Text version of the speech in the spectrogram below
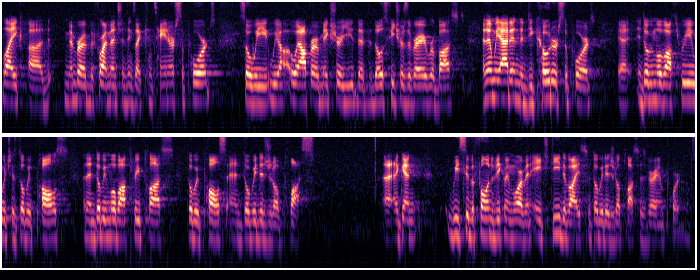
like, uh, remember before I mentioned things like container support. So we, we, we offer, make sure you, that those features are very robust. And then we add in the decoder support uh, in Dolby Mobile 3, which is Dolby Pulse, and then Dolby Mobile 3 Plus, Dolby Pulse, and Dolby Digital Plus. Uh, again, we see the phone as becoming more of an HD device, so Dolby Digital Plus is very important.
